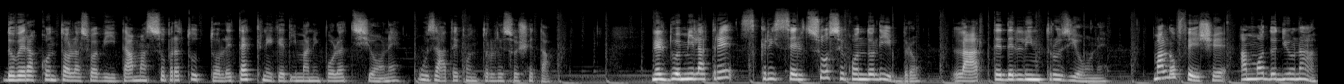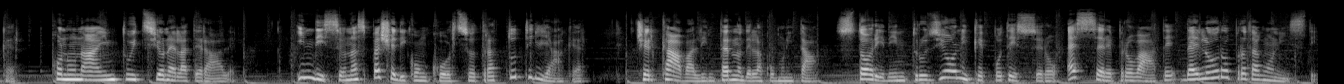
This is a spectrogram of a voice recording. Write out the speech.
dove raccontò la sua vita ma soprattutto le tecniche di manipolazione usate contro le società. Nel 2003 scrisse il suo secondo libro, L'arte dell'intrusione, ma lo fece a modo di un hacker con una intuizione laterale. Indisse una specie di concorso tra tutti gli hacker. Cercava all'interno della comunità storie di intrusioni che potessero essere provate dai loro protagonisti.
